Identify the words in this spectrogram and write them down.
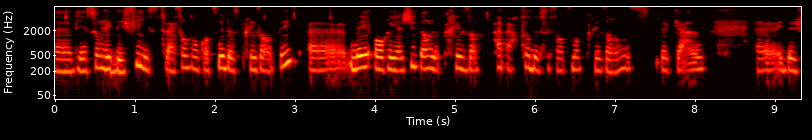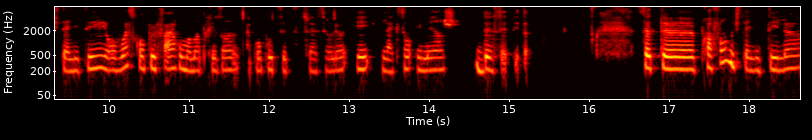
Euh, bien sûr, les défis, les situations vont continuer de se présenter, euh, mais on réagit dans le présent à partir de ce sentiment de présence, de calme euh, et de vitalité. on voit ce qu'on peut faire au moment présent à propos de cette situation-là et l'action émerge de cet état. Cette euh, profonde vitalité-là,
